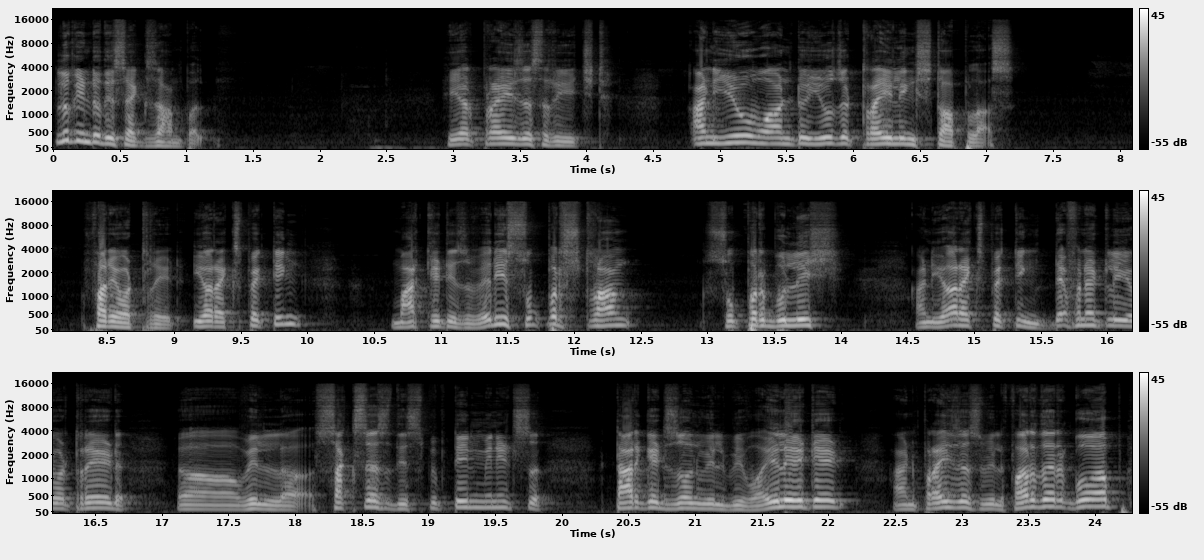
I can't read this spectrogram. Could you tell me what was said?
Look into this example. Here price is reached and you want to use a trailing stop loss for your trade. You are expecting market is very super strong, super bullish and you are expecting definitely your trade uh, will uh, success this 15 minutes target zone will be violated and prices will further go up.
